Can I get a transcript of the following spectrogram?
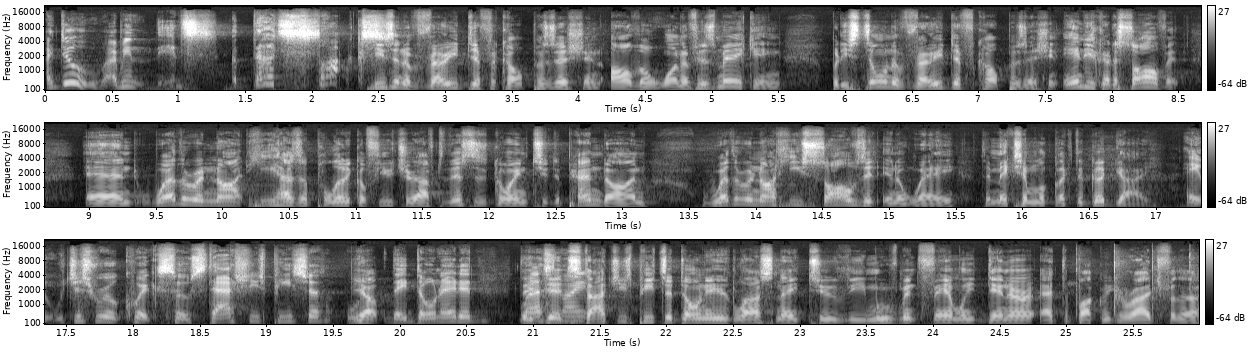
I do. I mean, it's that sucks. He's in a very difficult position, although one of his making, but he's still in a very difficult position, and he's got to solve it. And whether or not he has a political future after this is going to depend on whether or not he solves it in a way that makes him look like the good guy. Hey, just real quick. So Stashy's Pizza, Yep. they donated They did. night. Stachy's Pizza donated last night to the Movement Family Dinner at the Buckley Garage for the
